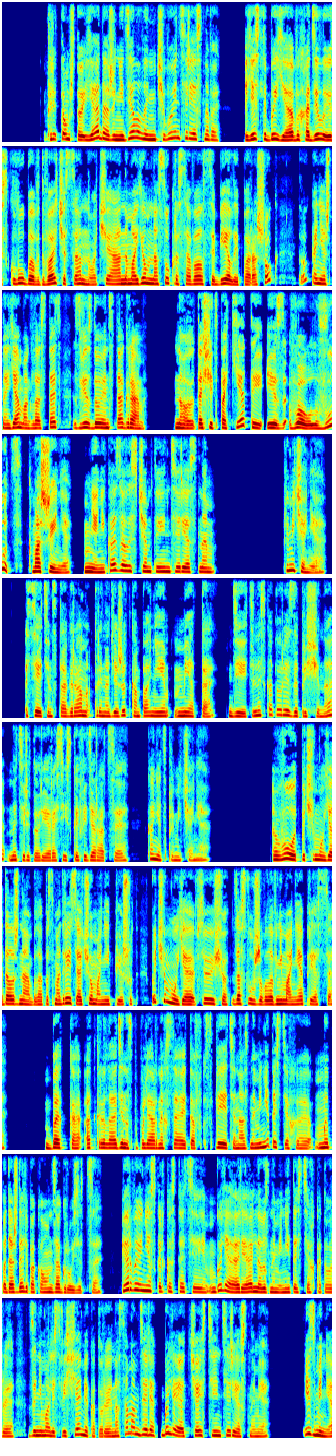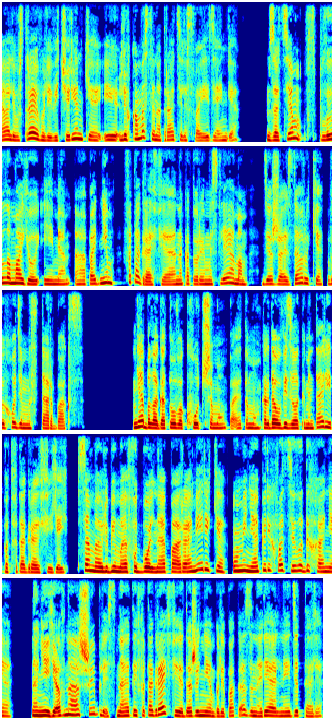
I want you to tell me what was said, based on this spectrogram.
При том, что я даже не делала ничего интересного. Если бы я выходила из клуба в два часа ночи, а на моем носу красовался белый порошок, то, конечно, я могла стать звездой Инстаграм. Но тащить пакеты из Воул Вудс к машине мне не казалось чем-то интересным. Примечание. Сеть Инстаграм принадлежит компании Мета, деятельность которой запрещена на территории Российской Федерации. Конец примечания. Вот почему я должна была посмотреть, о чем они пишут. Почему я все еще заслуживала внимания прессы. Бекка открыла один из популярных сайтов сплетен о знаменитостях, и мы подождали, пока он загрузится. Первые несколько статей были о реальных знаменитостях, которые занимались вещами, которые на самом деле были отчасти интересными. Изменяли, устраивали вечеринки и легкомысленно тратили свои деньги. Затем всплыло мое имя, а под ним фотография, на которой мы с Лиамом, держась за руки, выходим из Starbucks. Я была готова к худшему, поэтому, когда увидела комментарии под фотографией «Самая любимая футбольная пара Америки», у меня перехватило дыхание. Они явно ошиблись, на этой фотографии даже не были показаны реальные детали.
